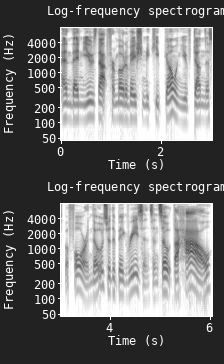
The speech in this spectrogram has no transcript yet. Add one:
and then use that for motivation to keep going, you've done this before. And those are the big reasons. And so the how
